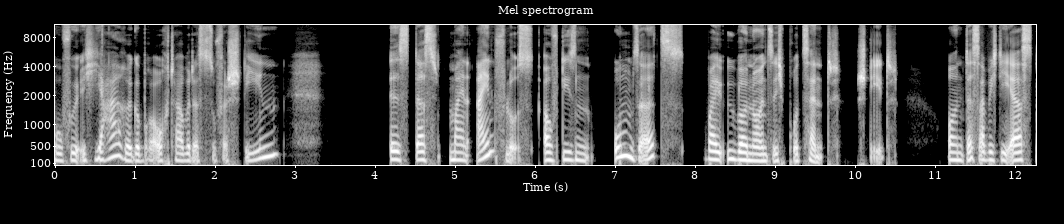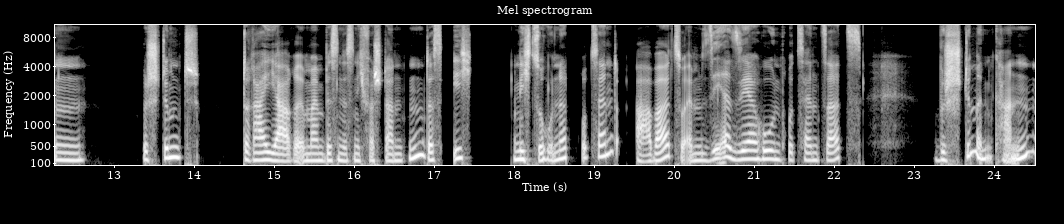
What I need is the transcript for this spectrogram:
wofür ich Jahre gebraucht habe, das zu verstehen, ist, dass mein Einfluss auf diesen Umsatz bei über 90 Prozent steht. Und das habe ich die ersten bestimmt drei Jahre in meinem Business nicht verstanden, dass ich nicht zu 100 Prozent, aber zu einem sehr, sehr hohen Prozentsatz bestimmen kann,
